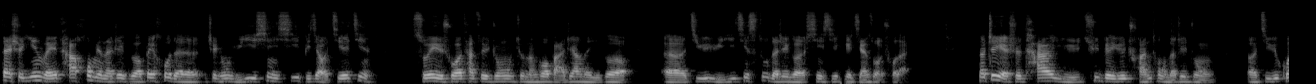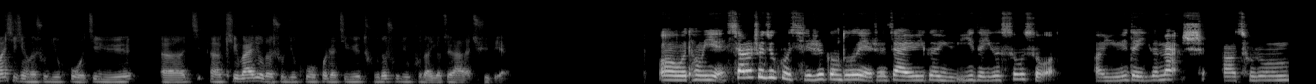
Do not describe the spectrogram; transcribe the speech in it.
但是因为它后面的这个背后的这种语义信息比较接近，所以说它最终就能够把这样的一个呃基于语义近似度的这个信息给检索出来。那这也是它与区别于传统的这种呃基于关系型的数据库、基于呃呃 KYU 的数据库或者基于图的数据库的一个最大的区别。哦，我同意。向量数据库其实更多的也是在于一个语义的一个搜索，啊、语义的一个 match，然后从中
